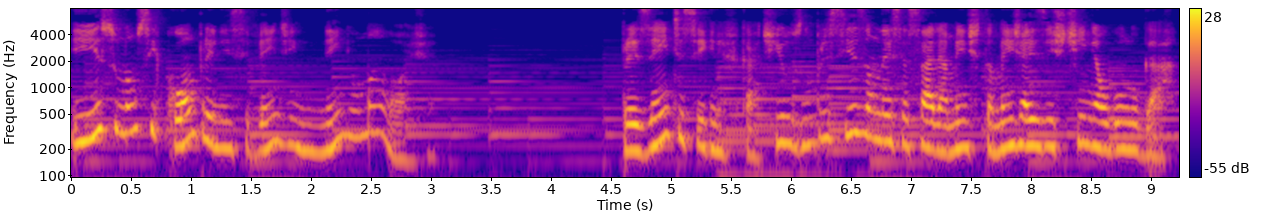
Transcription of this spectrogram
e isso não se compra e nem se vende em nenhuma loja. Presentes significativos não precisam necessariamente também já existir em algum lugar.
